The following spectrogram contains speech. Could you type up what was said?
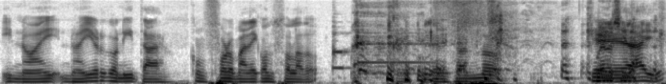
y no hay, no hay orgonita con forma de consolador. Pensando. Que- Bueno, sí la hay. ¿eh?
